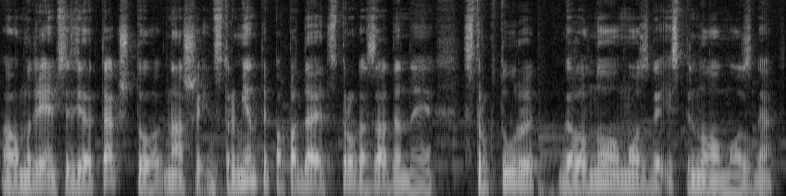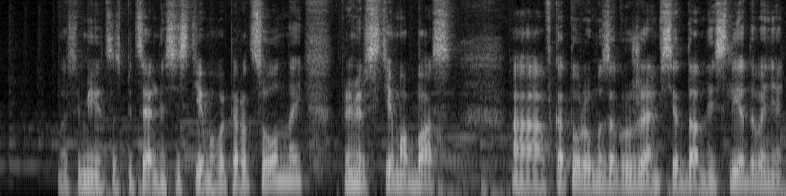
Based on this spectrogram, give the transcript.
умудряемся сделать так, что наши инструменты попадают в строго заданные структуры головного мозга и спинного мозга. У нас имеется специальная система в операционной, например, система БАС, а, в которую мы загружаем все данные исследования.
